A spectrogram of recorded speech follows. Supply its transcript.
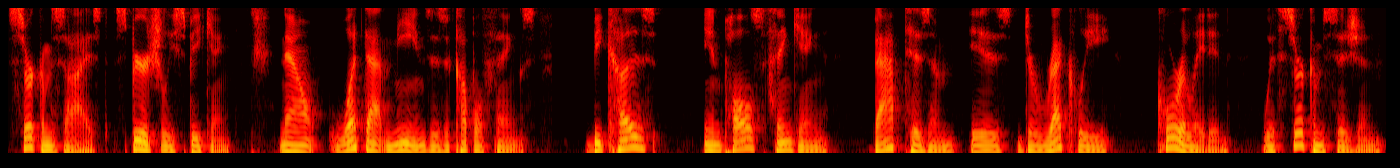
circumcised, spiritually speaking. Now, what that means is a couple things. Because in Paul's thinking, baptism is directly correlated with circumcision,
